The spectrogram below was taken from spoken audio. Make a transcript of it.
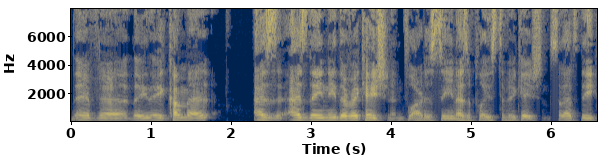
they've uh, they they come as as they need their vacation, and Florida is seen as a place to vacation. So that's the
